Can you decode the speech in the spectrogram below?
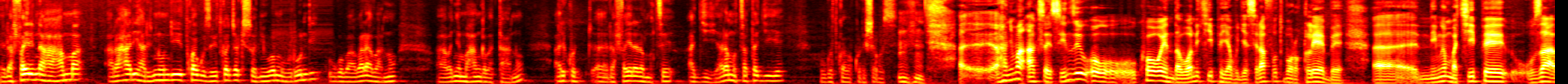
eh, rafael nahahama arahari hari n'undi twaguze witwa jackson wo mu burundi. Ubwo baba ari abantu abanyamahanga batanu. Ariko eh, rafael aramutse agiye. Aramutse atagiye ubwo twabakoresha bose. Mhm. Eh, hanyuma akisesi sinzi uko wenda ubona ikipe ya bugesera futuboro kerebe ni imwe mu makipe uza-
